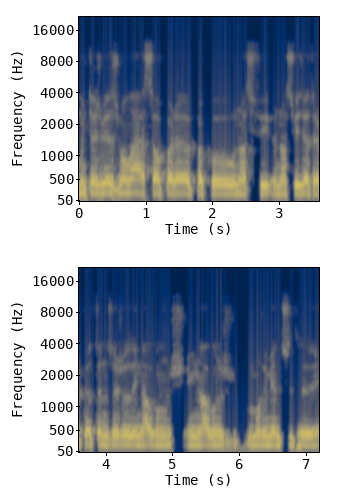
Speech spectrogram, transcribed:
Muitas vezes vão lá só para, para que o nosso, o nosso fisioterapeuta nos ajude em alguns, em alguns movimentos de,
